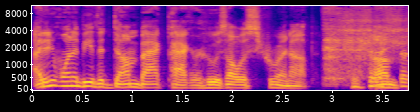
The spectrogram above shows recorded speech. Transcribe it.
I didn't want to be the dumb backpacker who was always screwing up. Um,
